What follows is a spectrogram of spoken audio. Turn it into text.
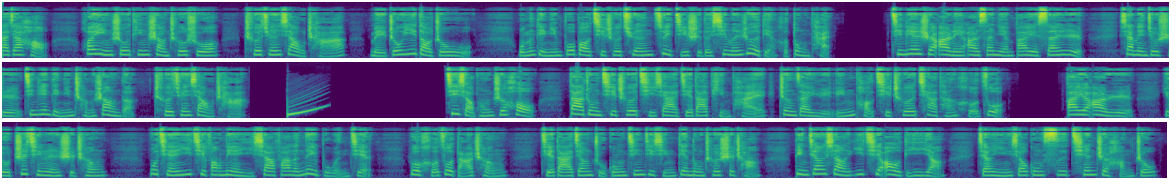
大家好，欢迎收听上车说车圈下午茶。每周一到周五，我们给您播报汽车圈最及时的新闻热点和动态。今天是二零二三年八月三日，下面就是今天给您呈上的车圈下午茶。继小鹏之后，大众汽车旗下捷达品牌正在与领跑汽车洽谈合作。八月二日，有知情人士称，目前一汽方面已下发了内部文件。若合作达成，捷达将主攻经济型电动车市场，并将像一汽奥迪一样，将营销公司迁至杭州。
